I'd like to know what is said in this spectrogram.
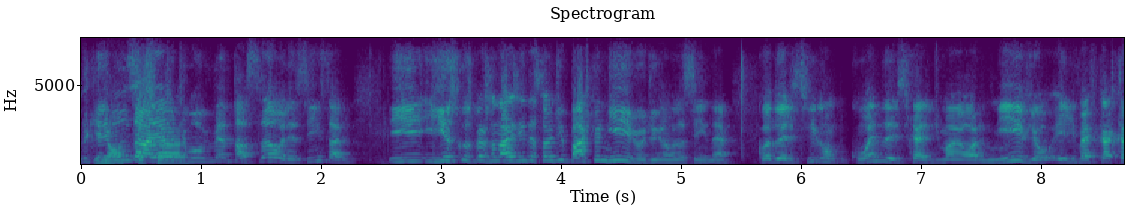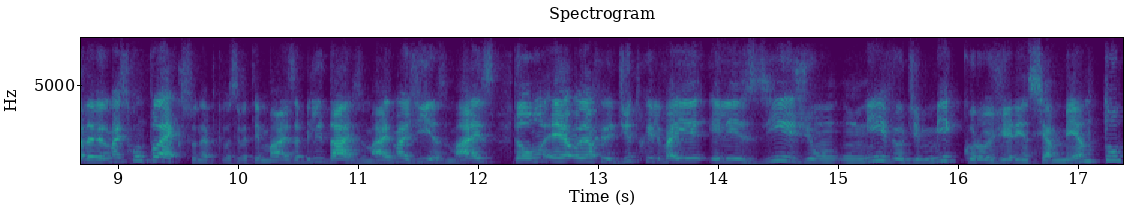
aquele mundaréu de movimentação ali, assim, sabe? E, e, isso que os personagens ainda são de baixo nível, digamos assim, né? Quando eles ficam, quando eles ficarem de maior nível, ele vai ficar cada vez mais complexo, né? Porque você vai ter mais habilidades, mais magias, mais. Então, é, eu acredito que ele vai, ele exige um, um nível de microgerenciamento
